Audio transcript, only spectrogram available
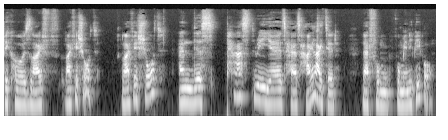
because life, life is short. Life is short and this past three years has highlighted that for, for many people.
